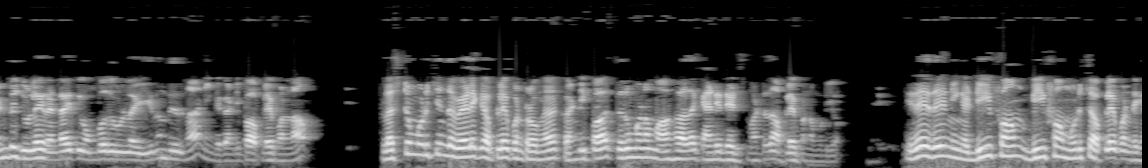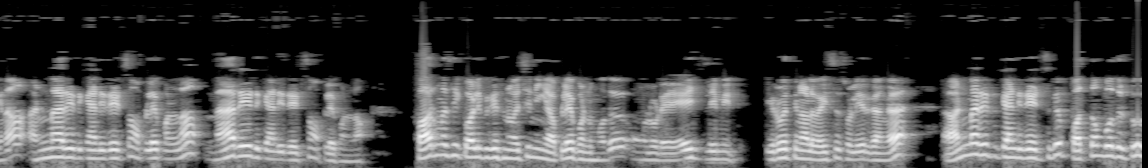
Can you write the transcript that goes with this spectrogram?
ரெண்டு ஜூலை ரெண்டாயிரத்தி ஒம்பது உள்ள இருந்ததுன்னா நீங்கள் கண்டிப்பாக அப்ளை பண்ணலாம். ப்ளஸ் டூ முடிச்சு இந்த வேலைக்கு அப்ளை பண்ணுறவங்க கண்டிப்பாக திருமணம் ஆகாத கேண்டிடேட்ஸ் மட்டும் தான் அப்ளை பண்ண முடியும். இதே இது நீங்கள் டி ஃபார்ம் பி ஃபார்ம் முடிச்சு அப்ளை பண்ணுறீங்கன்னா அன்மேரிடு கேண்டிடேட்ஸும் அப்ளை பண்ணலாம் மேரிட் கேண்டிடேட்ஸும் அப்ளை பண்ணலாம். ஃபார்மசி குவாலிஃபிகேஷன் வச்சு நீங்கள் அப்ளை பண்ணும்போது உங்களுடைய ஏஜ் லிமிட் இருபத்தி நாலு வயசு சொல்லியிருக்காங்க. அன்மேரிட் கேண்டிடேட்ஸுக்கு பத்தொன்பது டு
